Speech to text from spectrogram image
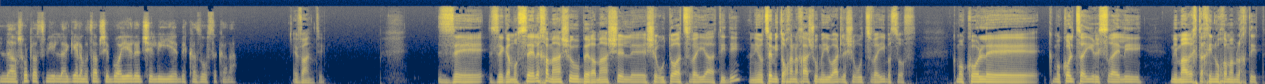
להרשות לעצמי להגיע למצב שבו הילד שלי יהיה בכזו סכנה. הבנתי. זה, זה גם עושה לך משהו ברמה של אה, שירותו הצבאי העתידי? אני יוצא מתוך הנחה שהוא מיועד לשירות צבאי בסוף, כמו כל, אה, כמו כל צעיר ישראלי ממערכת החינוך הממלכתית.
